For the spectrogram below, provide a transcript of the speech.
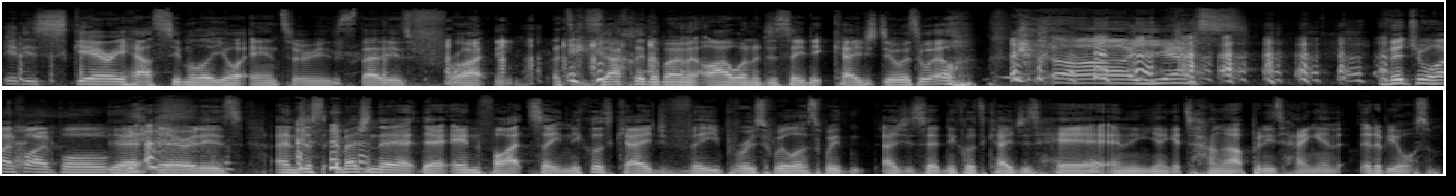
It is scary how similar your answer is. That is frightening. That's exactly the moment I wanted to see Nick Cage do as well. Oh yes, virtual high five, Paul. Yeah, there it is. And just imagine their their end fight scene: Nicolas Cage v Bruce Willis with, as you said, Nicolas Cage's hair, and then you know, gets hung up and he's hanging. It'd be awesome.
